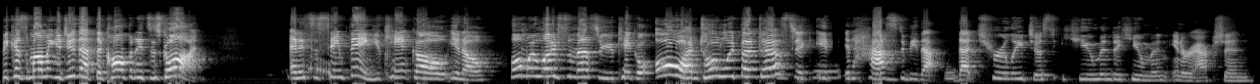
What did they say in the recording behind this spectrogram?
because the moment you do that the confidence is gone and it's the same thing you can't go you know oh my life's a mess or you can't go oh i'm totally fantastic it, it has to be that that truly just human to human interaction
